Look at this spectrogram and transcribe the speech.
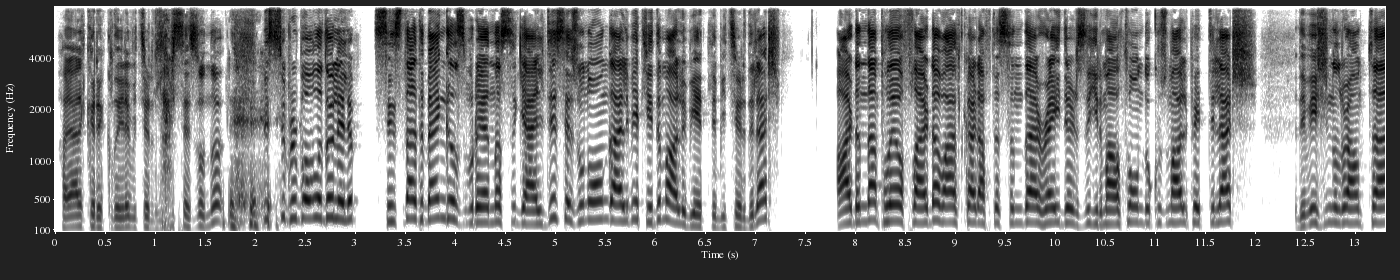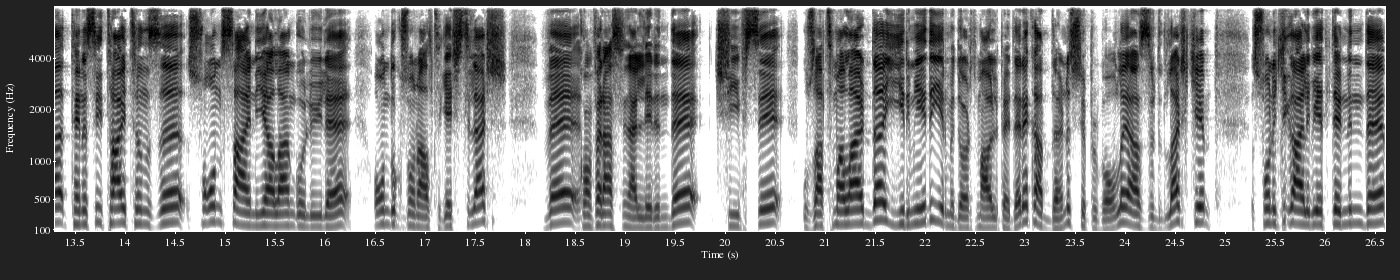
hayal kırıklığıyla bitirdiler sezonu. Biz Super Bowl'a dönelim. Cincinnati Bengals buraya nasıl geldi? Sezonu 10 galibiyet 7 mağlubiyetle bitirdiler. Ardından playofflarda wildcard haftasında Raiders'ı 26-19 mağlup ettiler. Divisional Round'da Tennessee Titans'ı son saniye alan golüyle 19-16 geçtiler. Ve konferans finallerinde Chiefs'i uzatmalarda 27-24 mağlup ederek adlarını Super Bowl'a yazdırdılar ki son iki galibiyetlerinin de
